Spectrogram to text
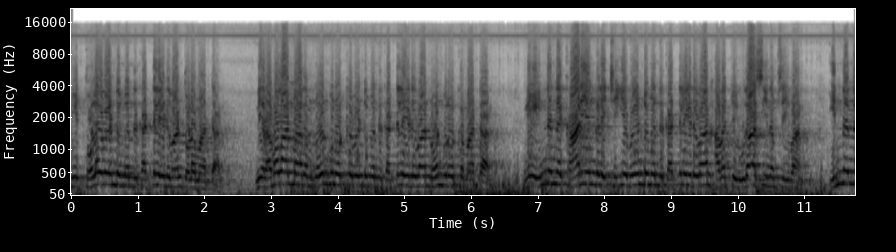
நீ தொழ வேண்டும் என்று கட்டளையிடுவான் தொழமாட்டான் நீ ரமலான் மாதம் நோன்பு நோக்க வேண்டும் என்று கட்டளையிடுவான் நோன்பு நோக்க மாட்டான். நீ இன்னென்ன காரியங்களை செய்ய வேண்டும் என்று கட்டளையிடுவான் அவற்றை உதாசீனம் செய்வான். இன்னென்ன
